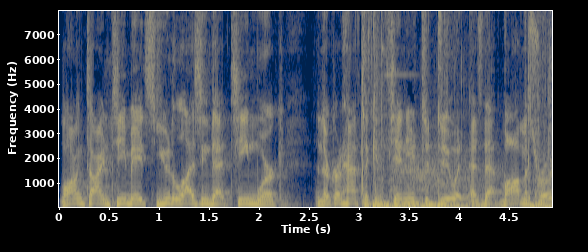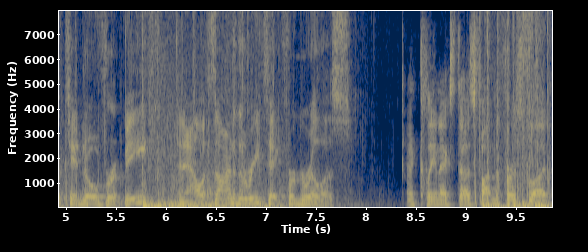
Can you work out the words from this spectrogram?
Longtime teammates utilizing that teamwork. And they're going to have to continue to do it as that bomb is rotated over at B. And now it's on to the retake for Guerrillas. And CleanX does find the first blood.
